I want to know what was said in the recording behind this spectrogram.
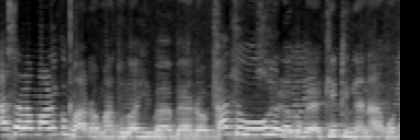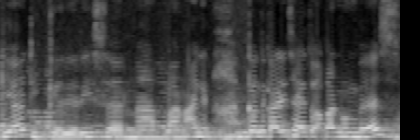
Assalamualaikum warahmatullahi wabarakatuh. Halo kembali lagi dengan aku dia di Galeri Senapan Angin. Untuk kali saya itu akan membahas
